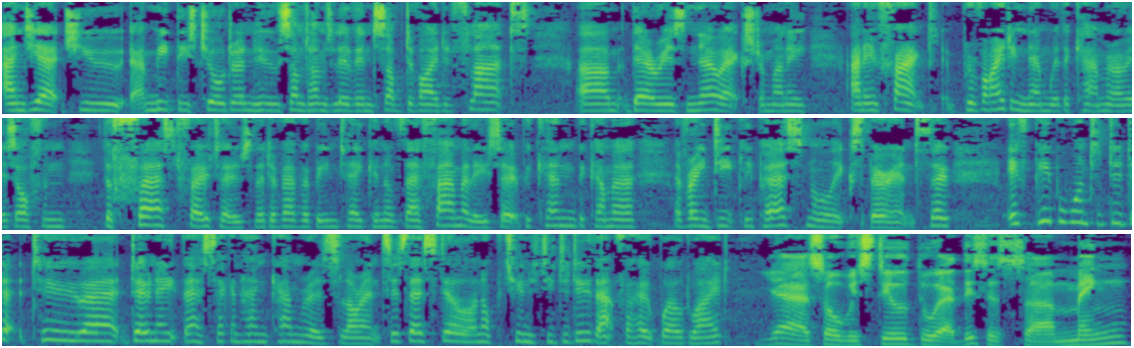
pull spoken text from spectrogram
and yet you uh, meet these children who sometimes live in subdivided flats. Um, there is no extra money, and in fact, providing them with a camera is often the first photos that have ever been taken of their family. So it can become a, a very deeply personal experience. So, if people wanted to, do, to uh, donate their second-hand cameras, Lawrence, is there still an opportunity to do that for Hope Worldwide? Yeah, so we still do it. This is a main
